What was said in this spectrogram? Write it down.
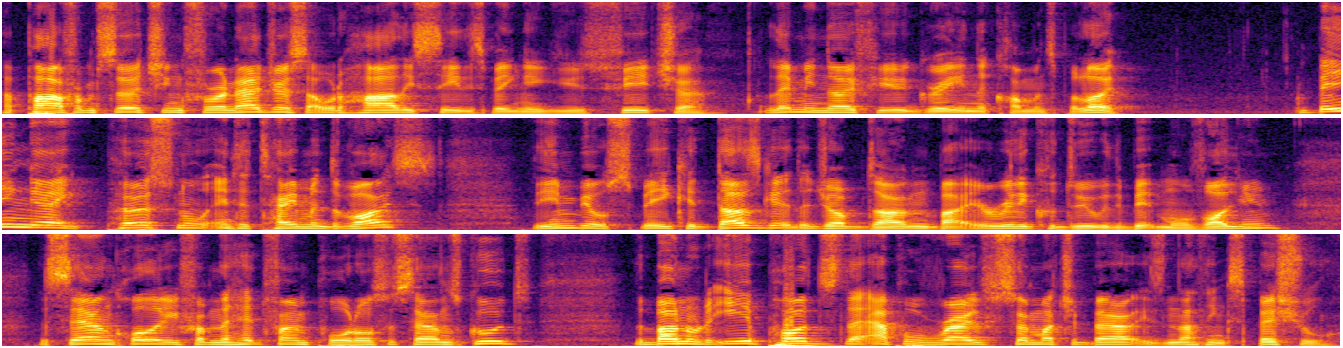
apart from searching for an address, I would hardly see this being a used feature. Let me know if you agree in the comments below. Being a personal entertainment device, the inbuilt speaker does get the job done, but it really could do with a bit more volume. The sound quality from the headphone port also sounds good, the bundled earpods that Apple raves so much about is nothing special.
